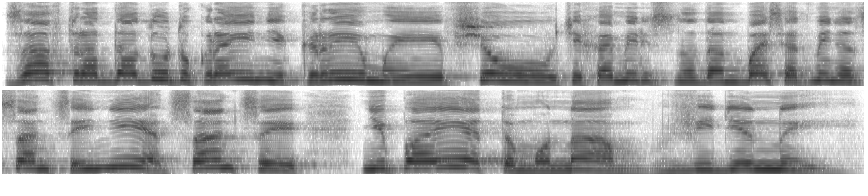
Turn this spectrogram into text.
Завтра отдадут Украине Крым и все утихомирится на Донбассе, отменят санкции. Нет, санкции не поэтому нам введены,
